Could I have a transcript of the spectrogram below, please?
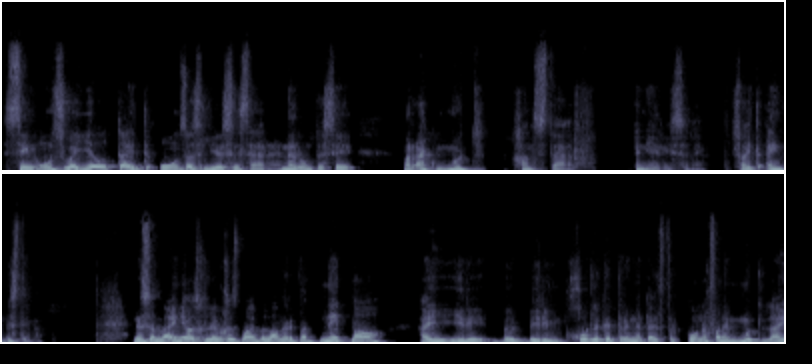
sien ons so heeltyd ons as lesers herinner om te sê maar ek moet gaan sterf in Jerusalem. So uit eindbestemming. En dis vir my nie as gelowiges baie belangrik want net na hy hierdie hierdie goddelike dringendheid verkondig van hy moet ly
